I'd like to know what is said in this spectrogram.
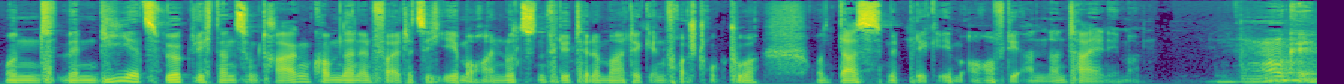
Und wenn die jetzt wirklich dann zum Tragen kommen, dann entfaltet sich eben auch ein Nutzen für die Telematikinfrastruktur und das mit Blick eben auch auf die anderen Teilnehmer. Okay.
